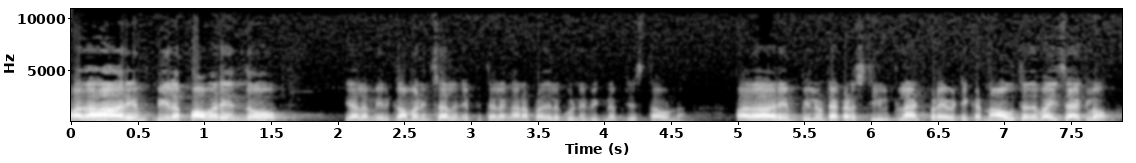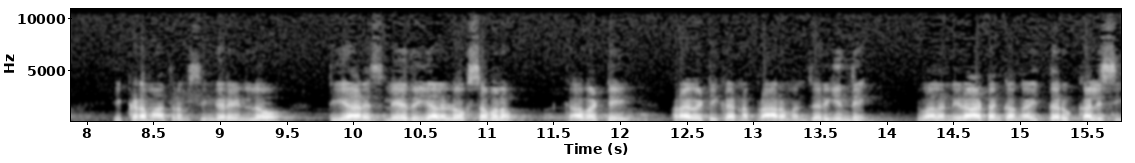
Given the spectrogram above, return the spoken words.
పదహారు ఎంపీల పవర్ ఏందో ఇలా మీరు గమనించాలని చెప్పి తెలంగాణ ప్రజలకు కూడా నేను విజ్ఞప్తి చేస్తా ఉన్నా. పదహారు ఎంపీలు ఉంటే అక్కడ స్టీల్ ప్లాంట్ ప్రైవేటీకరణ అవుతుంది వైజాగ్లో. ఇక్కడ మాత్రం సింగరేణిలో టీఆర్ఎస్ లేదు ఇవాళ లోక్సభలో. కాబట్టి ప్రైవేటీకరణ ప్రారంభం జరిగింది. ఇవాళ నిరాటంకంగా ఇద్దరు కలిసి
